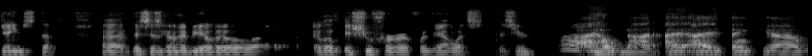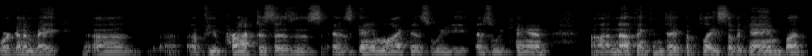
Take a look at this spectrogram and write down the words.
games that uh, this is going to be a little uh, a little issue for for the Alouettes this year? I hope not. I, I think uh, we're going to make uh, a few practices as, as game like as we as we can. Uh, nothing can take the place of a game, but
